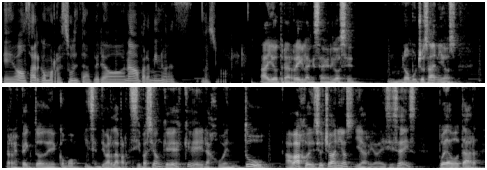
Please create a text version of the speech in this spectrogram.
Eh, vamos a ver cómo resulta, pero no, para mí no es, no es una barrera. Hay otra regla que se agregó hace no muchos años respecto de cómo incentivar la participación, que es que la juventud abajo de 18 años y arriba de 16 pueda votar,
